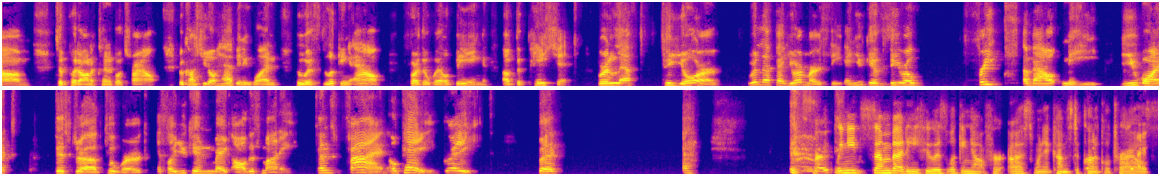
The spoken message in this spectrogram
um to put on a clinical trial because you don't have anyone who is looking out for the well-being of the patient. We're left to your we're left at your mercy, and you give zero freaks about me. You want this drug to work, so you can make all this money. And fine, okay, great, but right. We need somebody who is looking out for us when it comes to clinical trials.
